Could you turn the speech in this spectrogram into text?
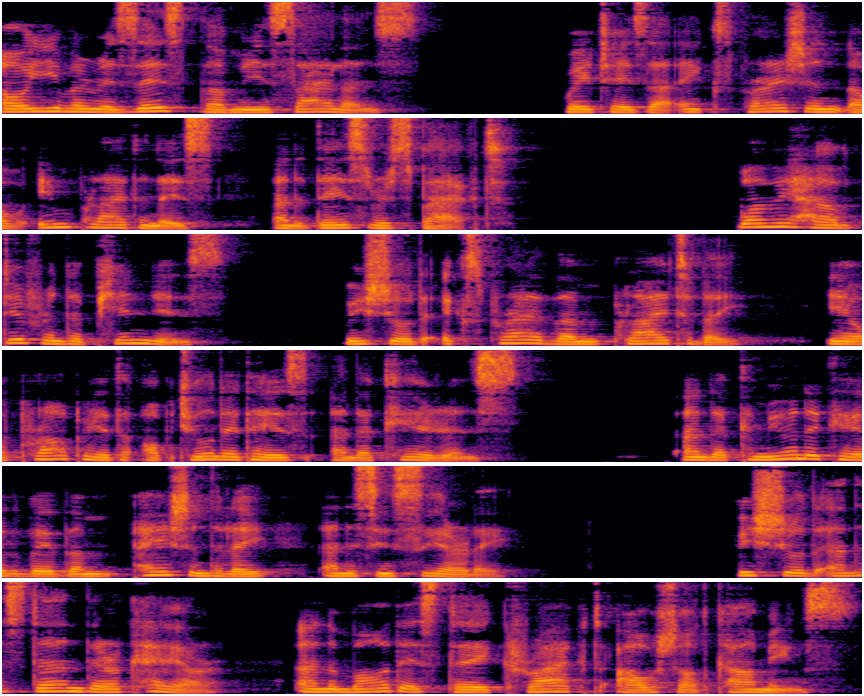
or even resist them in silence, which is an expression of impoliteness and disrespect. When we have different opinions, we should express them politely in appropriate opportunities and occasions and communicate with them patiently and sincerely. We should understand their care and modestly correct our shortcomings.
